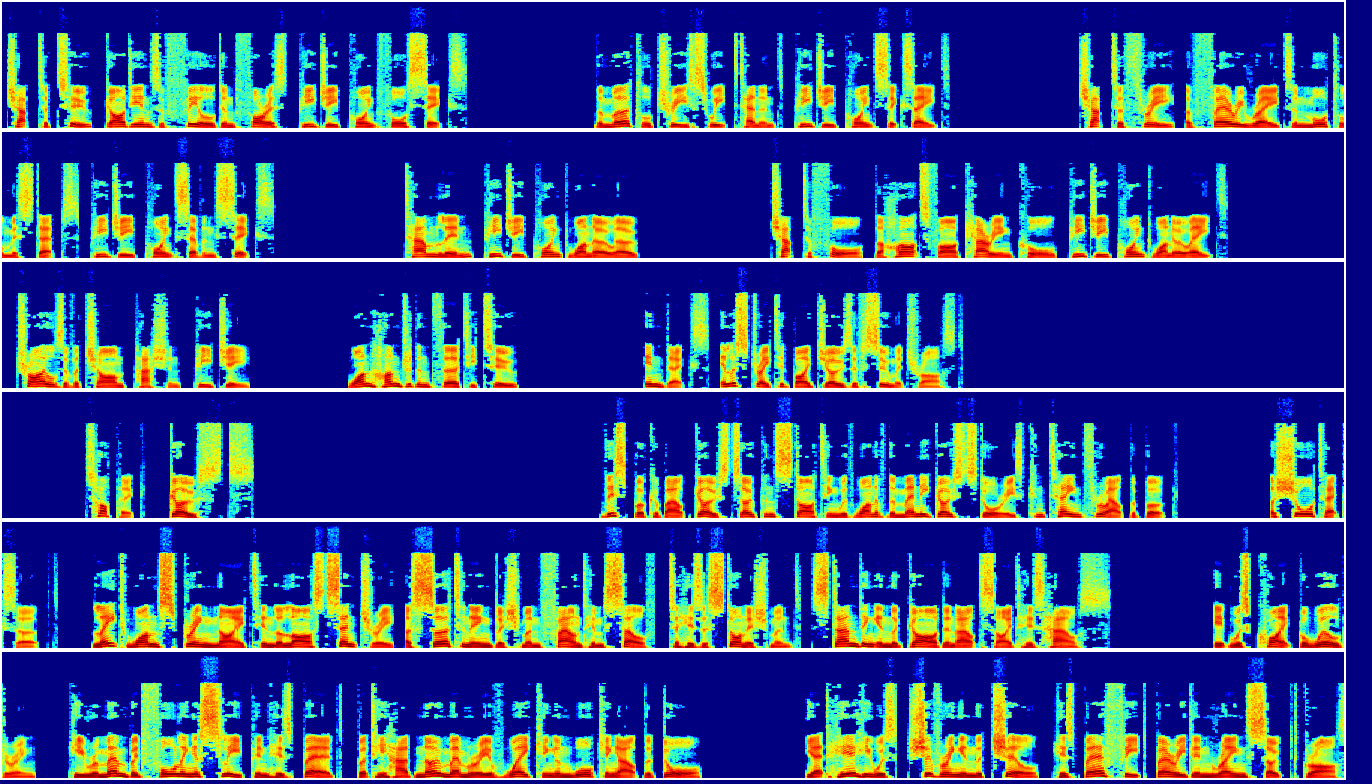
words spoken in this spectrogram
Chapter 2 Guardians of Field and Forest PG.46 The Myrtle Tree's Sweet Tenant PG.68 Chapter 3 Of Fairy Raids and Mortal Missteps PG.76 Tam Lin PG.100 Chapter 4, The Heart's Far Carrying Call PG.108 Trials of a Charmed Passion, PG. 132 Index, illustrated by Joseph Sumitrast Topic. Ghosts This book about ghosts opens starting with one of the many ghost stories contained throughout the book. A short excerpt. Late one spring night in the last century, a certain Englishman found himself, to his astonishment, standing in the garden outside his house. It was quite bewildering. He remembered falling asleep in his bed, but he had no memory of waking and walking out the door. Yet here he was, shivering in the chill, his bare feet buried in rain-soaked grass.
